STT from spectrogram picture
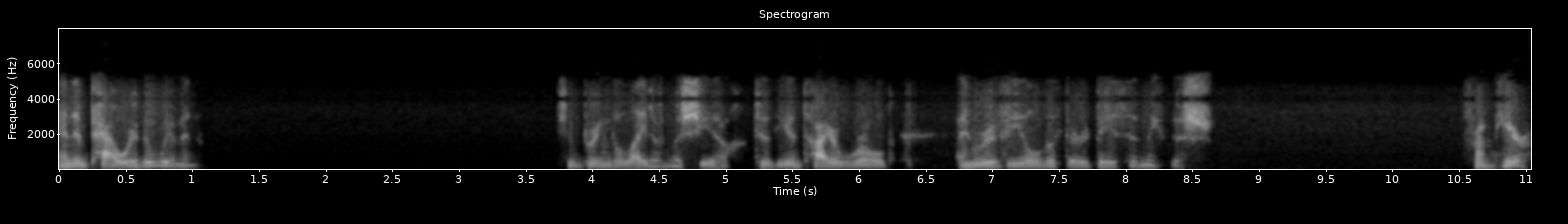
and empower the women to bring the light of Mashiach to the entire world and reveal the third Beis Hamikdash from here.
